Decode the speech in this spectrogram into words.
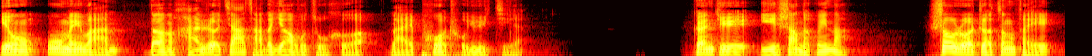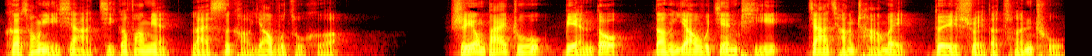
用乌梅丸等寒热夹杂的药物组合来破除郁结。根据以上的归纳，瘦弱者增肥可从以下几个方面来思考药物组合：使用白术、扁豆等药物健脾，加强肠胃对水的存储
